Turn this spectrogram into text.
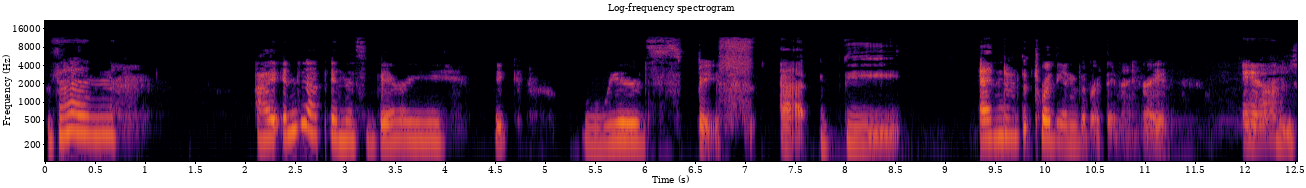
then I ended up in this very like weird space at the end of the toward the end of the birthday night, right? And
